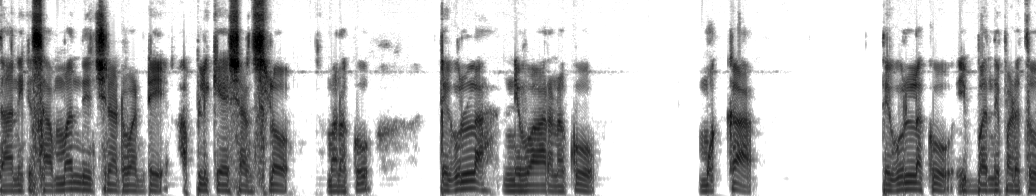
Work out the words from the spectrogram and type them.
దానికి సంబంధించినటువంటి అప్లికేషన్స్లో మనకు తెగుళ్ళ నివారణకు మొక్క తెగుళ్ళకు ఇబ్బంది పడుతూ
